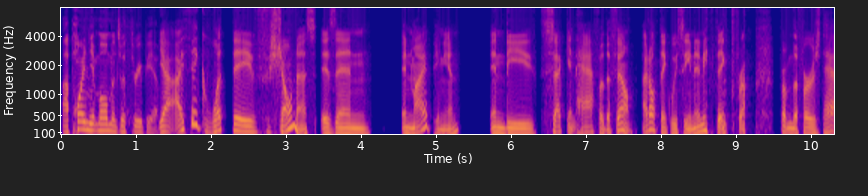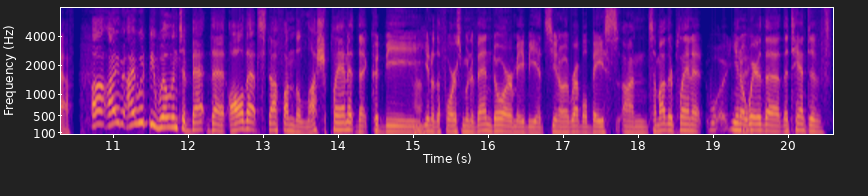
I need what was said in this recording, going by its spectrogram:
uh, poignant moments with 3PO. Yeah, I think what they've shown us is in, in my opinion, in the second half of the film. I don't think we've seen anything from from the first half. Uh, I I would be willing to bet that all that stuff on the Lush planet that could be huh. you know the forest moon of Endor, maybe it's you know a rebel base on some other planet, you know right. where the the Tantive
